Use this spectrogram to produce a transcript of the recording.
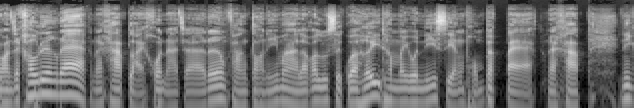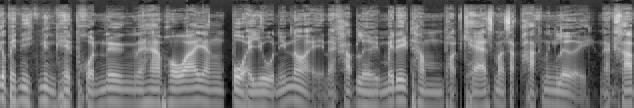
ก่อนจะเข้าเรื่องแรกนะครับ หลายคนอาจจะเริ่มฟังตอนนี้มา แล้วก็รู้สึกว่าเฮ้ยทำไมวันนี้เสียงผมแปลกๆนะครับ นี่ก็เป็นอีกหนึ่งเหตุผลหนึ่งนะฮะเพราะว่ายังป่วยอยู่นิดหน่อยนะครับ เลยไม่ได้ทำพอดแคสต์มาสักพักหนึ่งเลยนะครับ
